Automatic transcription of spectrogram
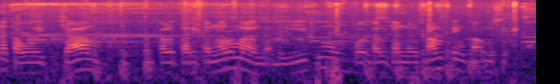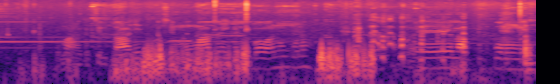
Mana tahu itu jam. Kalau tarikan normal enggak begitu. Kalau tarikan dari samping kalau misal mana ceritanya itu? Mesin mau makan ikan di bawah nunggu nah eh lapung nih.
